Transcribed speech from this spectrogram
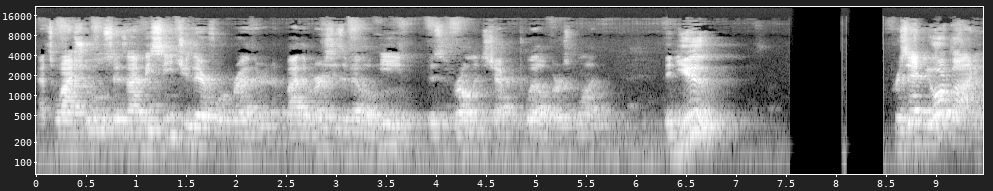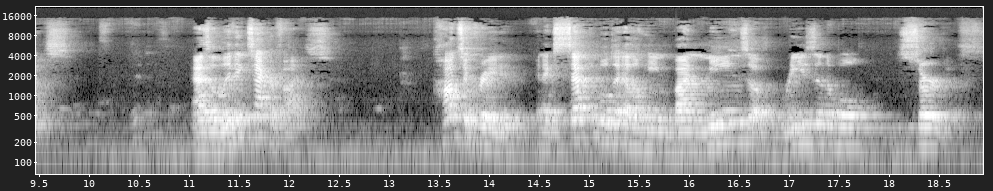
That's why Shaul says, I beseech you, therefore, brethren, by the mercies of Elohim, this is Romans chapter 12, verse 1, that you present your bodies as a living sacrifice, consecrated and acceptable to Elohim by means of reasonable service.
